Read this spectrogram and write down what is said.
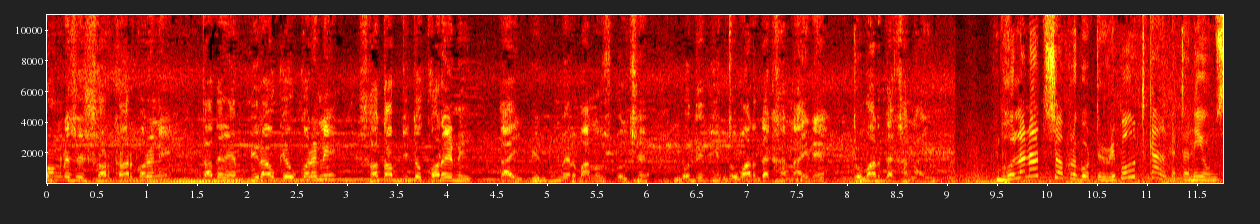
কংগ্রেসের সরকার করেনি, তাদের এমপিরাও কেউ করেনি, শতাব্দী তো করেনি। তাই বীরভূমের মানুষ বলছে ও দিদি তোমার দেখা নাই রে, তোমার দেখা নাই। ভোলানাথ চক্রবর্তীর রিপোর্ট, ক্যালকাটা নিউজ।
